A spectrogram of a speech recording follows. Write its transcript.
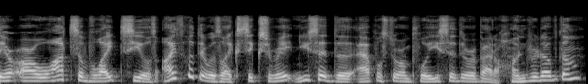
there are lots of light seals. I thought there was like six or eight, and you said the Apple Store employee said there were about a hundred of them.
